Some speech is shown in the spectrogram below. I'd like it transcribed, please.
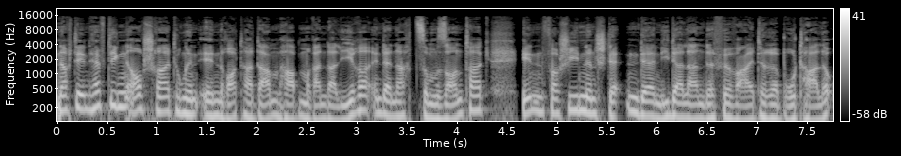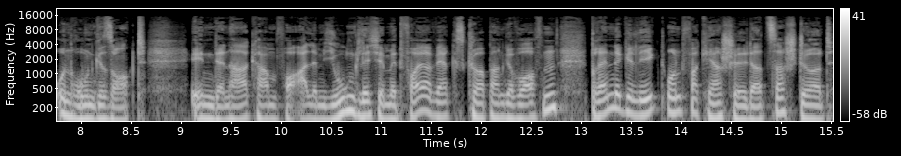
Nach den heftigen Ausschreitungen in Rotterdam haben Randalierer in der Nacht zum Sonntag in verschiedenen Städten der Niederlande für weitere brutale Unruhen gesorgt. In Den Haag haben vor allem Jugendliche mit Feuerwerkskörpern geworfen, Brände gelegt und Verkehrsschilder zerstört.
